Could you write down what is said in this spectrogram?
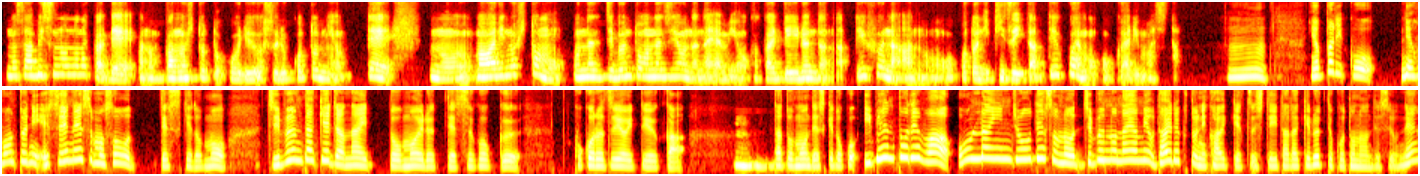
そのサービスの中であの他の人と交流をすることによってその周りの人も同じ自分と同じような悩みを抱えているんだなっていうふうなあのことに気づいたっていう声も多くありました。うん。やっぱりこうね本当に SNS もそうですけども自分だけじゃないと思えるってすごく心強いというかだと思うんですけど、こうイベントではオンライン上でその自分の悩みをダイレクトに解決していただけるってことなんですよね。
